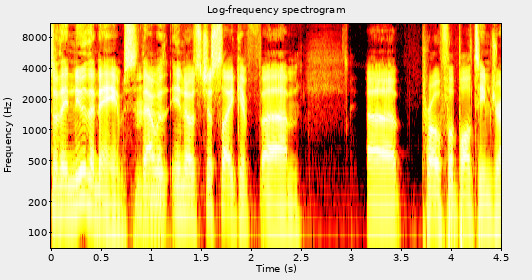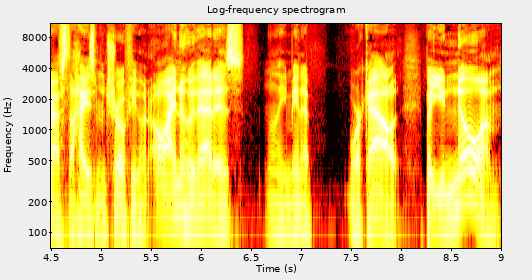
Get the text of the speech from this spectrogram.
So they knew the names. That was, you know, it's just like if um, a pro football team drafts the Heisman Trophy. Went, oh, I know who that is. Well, he may not work out, but you know him,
